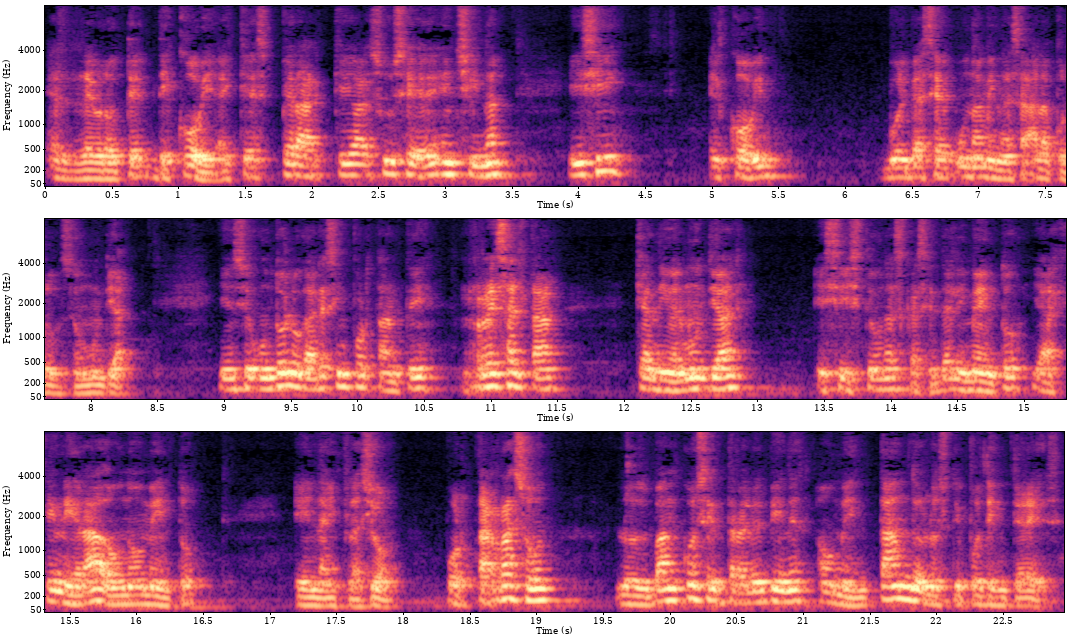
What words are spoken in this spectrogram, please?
el rebrote de COVID. Hay que esperar qué sucede en China y si el COVID vuelve a ser una amenaza a la producción mundial. Y en segundo lugar, es importante resaltar que a nivel mundial existe una escasez de alimentos y ha generado un aumento en la inflación. Por tal razón, los bancos centrales vienen aumentando los tipos de interés.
